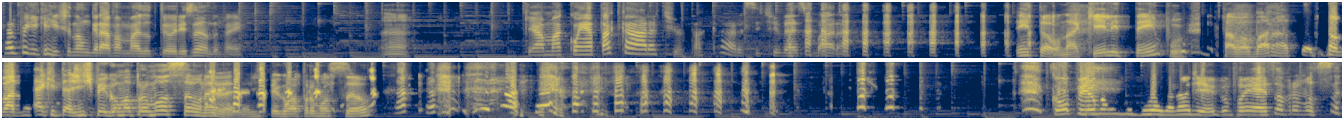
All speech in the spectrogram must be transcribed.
sabe por que, que a gente não grava mais o Teorizando, velho? Ah. Que a maconha tá cara, tio. Tá cara. Se tivesse barato. Então, naquele tempo, tava barato. É que a gente pegou uma promoção, né, velho? A gente pegou uma promoção. Compre uma duas, não, Diego? Foi essa a promoção.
